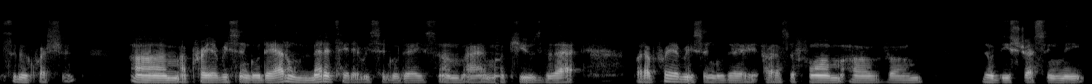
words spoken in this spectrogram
It's a good question. Um, I pray every single day. I don't meditate every single day. Some I'm accused of that, but I pray every single day. Uh, that's a form of um, you know de-stressing me.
